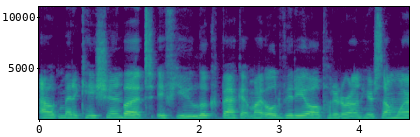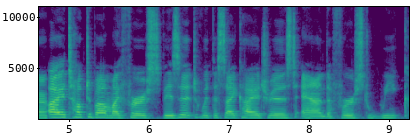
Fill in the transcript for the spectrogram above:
out medication, but if you look back at my old video, I'll put it around here somewhere. I talked about my first visit with the psychiatrist and the first week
